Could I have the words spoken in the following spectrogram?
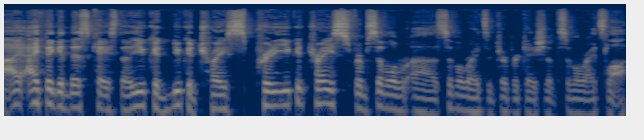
I, I, think in this case though, you could you could trace pretty you could trace from civil uh, civil rights interpretation of the civil rights law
